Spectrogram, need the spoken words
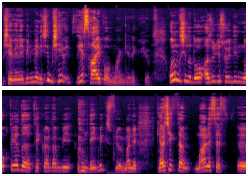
bir şey verebilmen için bir şeye sahip olman gerekiyor. Onun dışında da o az önce söylediğin noktaya da tekrardan bir değinmek istiyorum. Hani gerçekten maalesef e,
